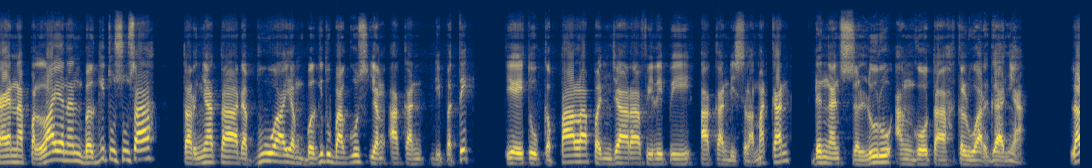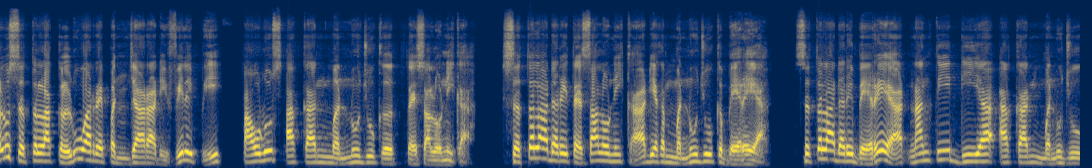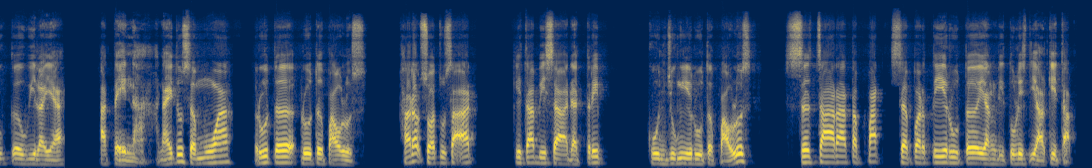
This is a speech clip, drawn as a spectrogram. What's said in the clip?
Karena pelayanan begitu susah, ternyata ada buah yang begitu bagus yang akan dipetik, yaitu kepala penjara Filipi akan diselamatkan dengan seluruh anggota keluarganya. Lalu setelah keluar dari penjara di Filipi, Paulus akan menuju ke Tesalonika. Setelah dari Tesalonika, dia akan menuju ke Berea. Setelah dari Berea, nanti dia akan menuju ke wilayah Athena. Nah itu semua rute-rute Paulus. Harap suatu saat kita bisa ada trip kunjungi rute Paulus secara tepat seperti rute yang ditulis di Alkitab.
